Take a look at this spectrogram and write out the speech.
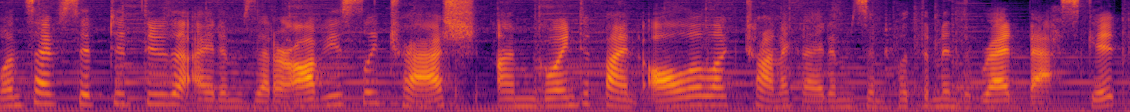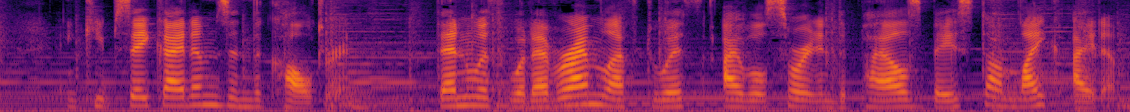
Once I've sifted through the items that are obviously trash, I'm going to find all electronic items and put them in the red basket, and keepsake items in the cauldron. Then with whatever I'm left with, I will sort into piles based on like item.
